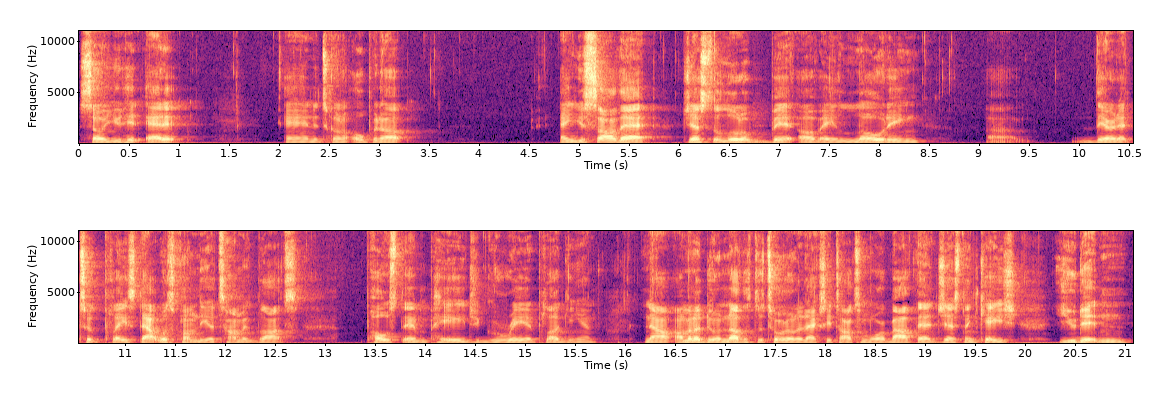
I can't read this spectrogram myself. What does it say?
So you'd hit edit and it's going to open up. And you saw that just a little bit of a loading uh, there that took place. That was from the Atomic Blocks post and page grid plugin. Now I'm going to do another tutorial that actually talks more about that just in case you didn't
